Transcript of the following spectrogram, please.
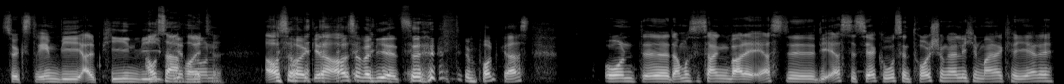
so extrem wie Alpin, wie Außer Biathlon. heute. Außer genau, außer bei dir jetzt im Podcast. Und äh, da muss ich sagen, war der erste, die erste sehr große Enttäuschung eigentlich in meiner Karriere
